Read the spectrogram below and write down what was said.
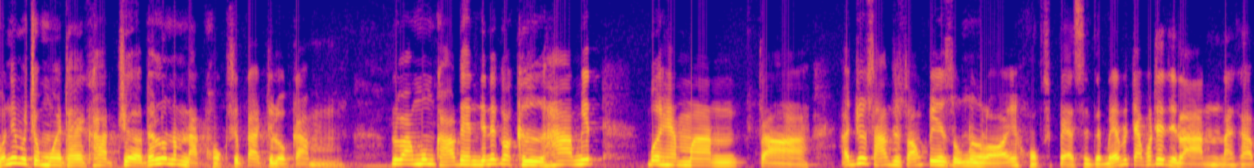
วันนี้มาชมมวยไทยคาดเชือกในรุ่นน้ำหนัก 69 กิโลกรัม ระหว่างมุมขาวเด่นอยู่นี่ก็คือฮามิดเบอร์แฮมมานจาอายุ 32 ปีสูง 168เซนติเมตรมาจากประเทศอิหร่านนะครับ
